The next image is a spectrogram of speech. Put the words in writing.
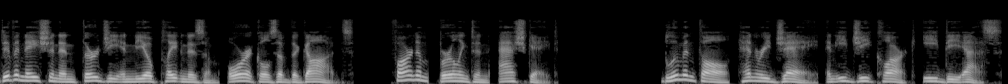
Divination and Theurgy in Neoplatonism, Oracles of the Gods. Farnham, Burlington, Ashgate. Blumenthal, Henry J., and E. G. Clark, eds.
